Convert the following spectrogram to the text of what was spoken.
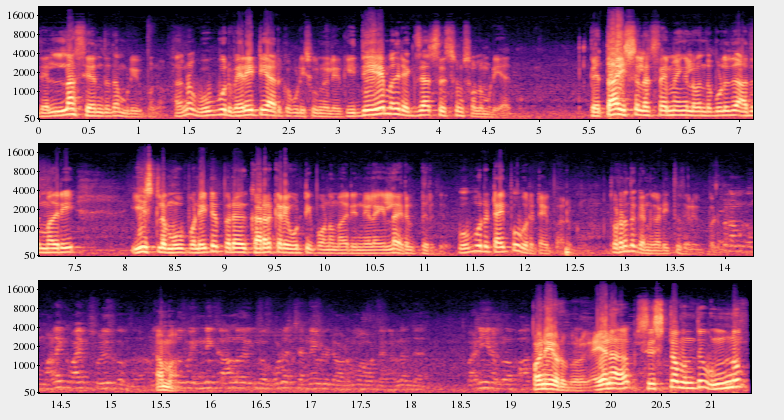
இதெல்லாம் சேர்ந்து தான் முடிவு பண்ணும். அதனால் ஒவ்வொரு வெரைட்டியாக இருக்கக்கூடிய சூழ்நிலை இருக்குது இதே மாதிரி எக்ஸாஸ்ட் சிஸ்டம் சொல்ல முடியாது. பெத்தாய் சில சமயங்கள் வந்த பொழுது அது மாதிரி ஈஸ்ட்டில் மூவ் பண்ணிவிட்டு பிறகு கடற்கரை ஒட்டி போன மாதிரி நிலையெல்லாம் இருந்திருக்கு. ஒவ்வொரு டைப்பும் ஒவ்வொரு டைப்பாக இருக்கும். தொடர்ந்து கண்காணித்து தெரிவிப்படும் இப்போ பனியோட போகிறது ஏன்னா சிஸ்டம் வந்து இன்னும்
